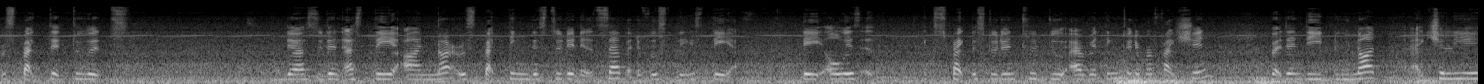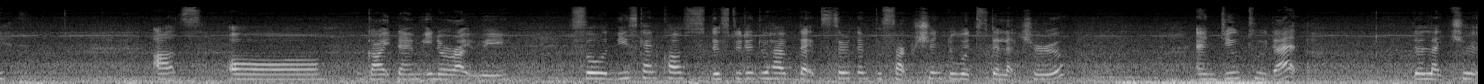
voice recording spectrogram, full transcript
respected towards their student as they are not respecting the student itself at the first place. They they always expect the student to do everything to the perfection but then they do not actually ask or guide them in the right way. So this can cause the student to have that certain perception towards the lecturer. And due to that the lecture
